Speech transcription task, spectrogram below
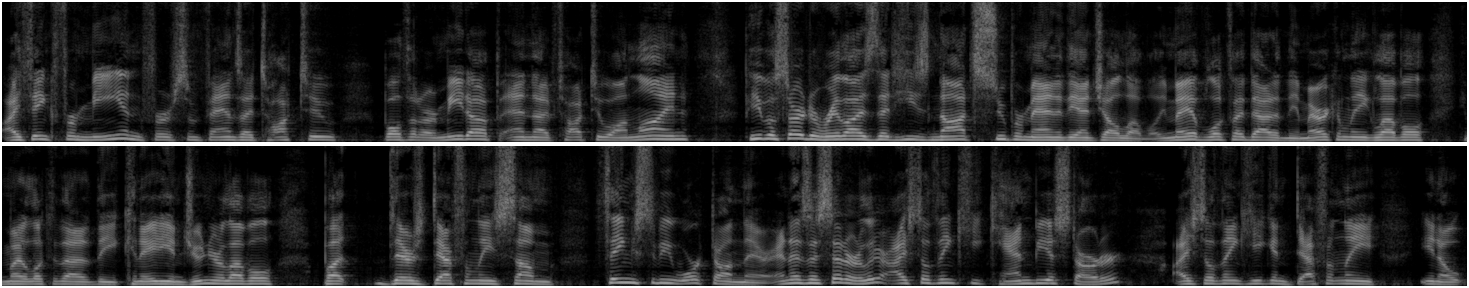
I think for me and for some fans I talked to both at our meetup and I've talked to online, people started to realize that he's not Superman at the NHL level. He may have looked like that at the American League level, he might have looked at that at the Canadian junior level, but there's definitely some things to be worked on there. And as I said earlier, I still think he can be a starter. I still think he can definitely, you know,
